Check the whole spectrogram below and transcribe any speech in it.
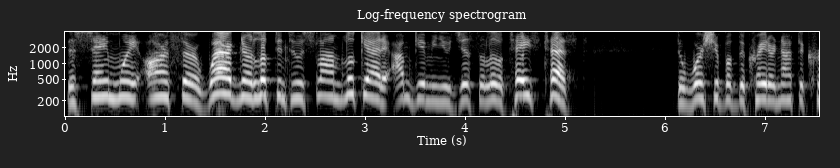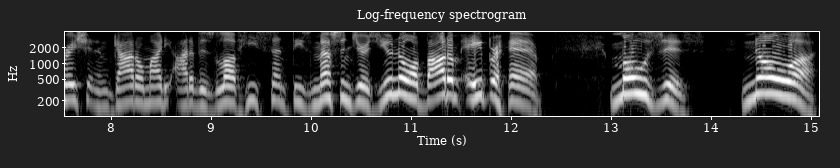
The same way Arthur Wagner looked into Islam, look at it. I'm giving you just a little taste test the worship of the creator, not the creation. And God Almighty, out of his love, he sent these messengers. You know about them Abraham, Moses, Noah,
